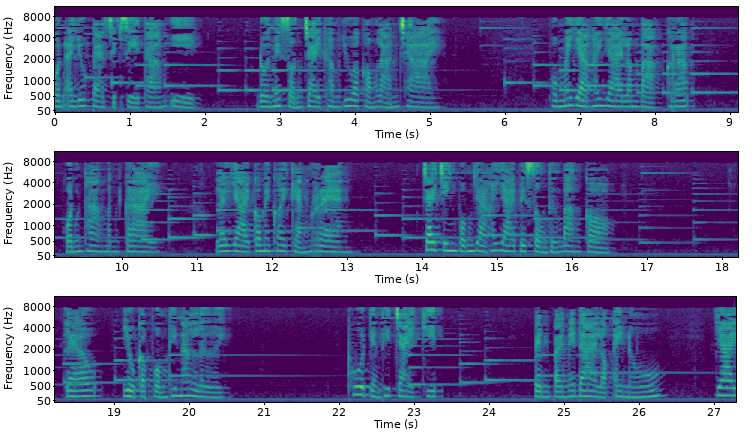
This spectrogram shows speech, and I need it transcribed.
คนอายุ 84 ถามอีก โดยไม่สนใจคำยั่วของหลานชาย ผมไม่อยากให้ยายลำบากครับ หนทางมันไกล แล้วยายก็ไม่ค่อยแข็งแรง ใจจริงผมอยากให้ยายไปส่งถึงบางกอก แล้วอยู่กับผมที่นั่นเลย พูดอย่างที่ใจคิด เป็นไปไม่ได้หรอกไอ้หนู ยาย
